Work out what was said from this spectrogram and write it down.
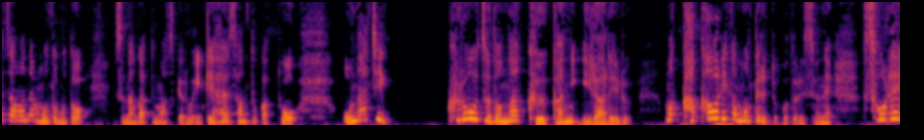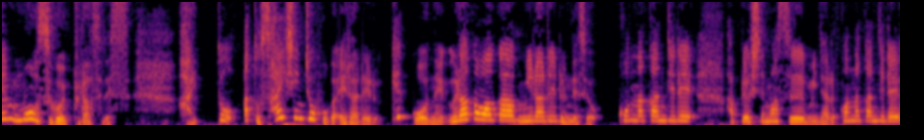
原さんはね、もともと繋がってますけども、池原さんとかと同じクローズドな空間にいられる。まあ、関わりが持てるということですよね。それもすごいプラスです。はい。と、あと最新情報が得られる。結構ね、裏側が見られるんですよ。こんな感じで発表してます、みたいな。こんな感じで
